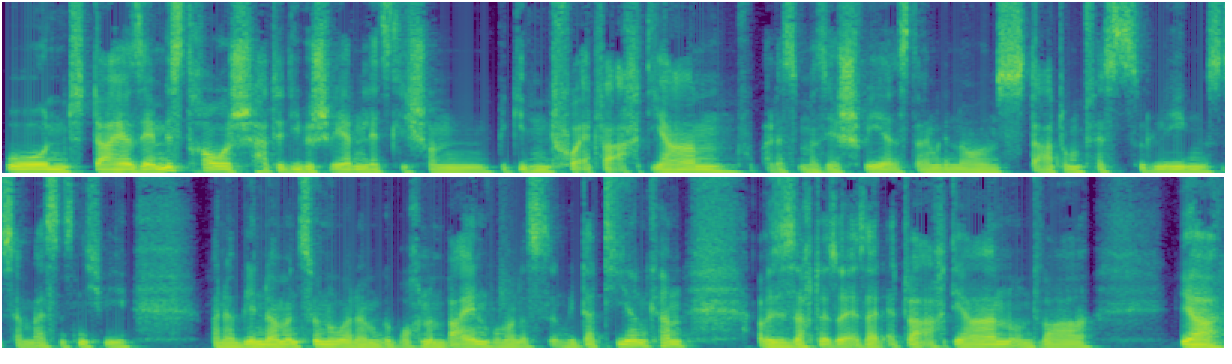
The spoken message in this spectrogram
und daher sehr misstrauisch hatte die Beschwerden letztlich schon beginnend vor etwa acht Jahren, wobei das immer sehr schwer ist, da ein genaues Datum festzulegen. Es ist ja meistens nicht wie bei einer Blinddarmentzündung oder einem gebrochenen Bein, wo man das irgendwie datieren kann. Aber sie sagte also, er seit etwa acht Jahren und war ja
